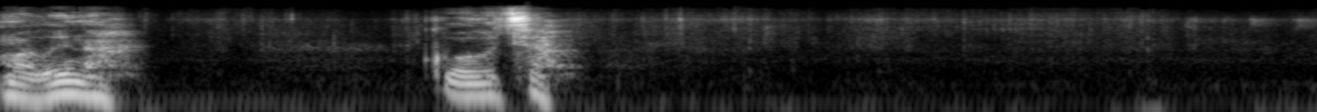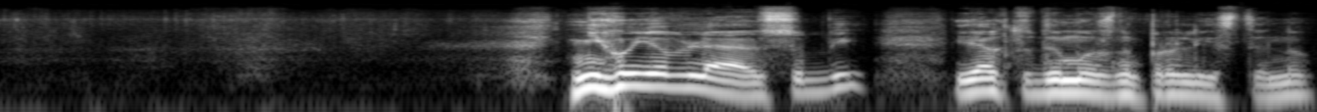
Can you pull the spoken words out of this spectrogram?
малина колиться. Не уявляю собі, як туди можна пролізти. Ну.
